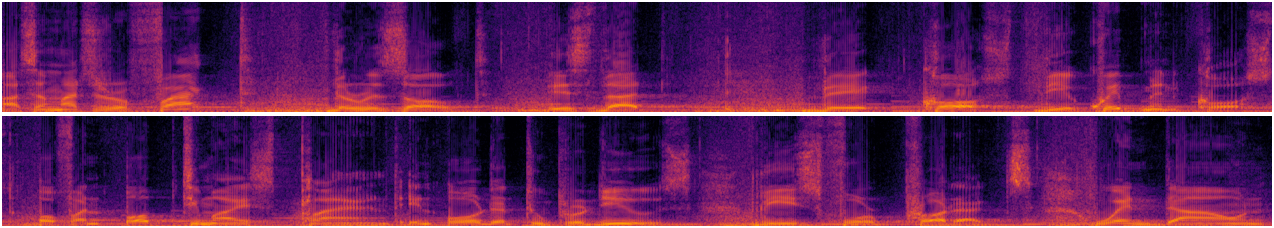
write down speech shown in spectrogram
As a matter of fact, the result is that the cost, the equipment cost of an optimized plant in order to produce these four products went down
